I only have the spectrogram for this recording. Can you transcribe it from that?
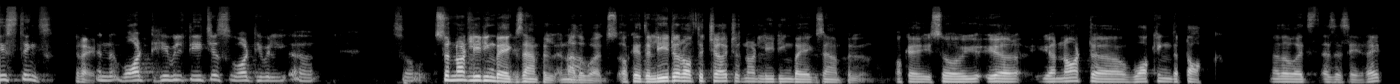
these things, right and what he will teach us, what he will. Uh, so so not leading by example in other Ah. words okay the leader of the church is not leading by example okay so you- you're you're not uh, walking the talk. In other words as i say right?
